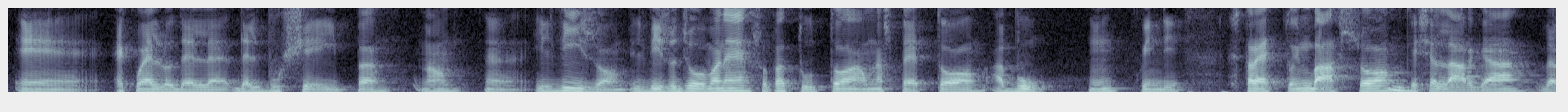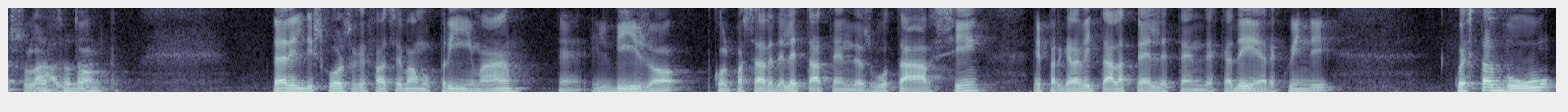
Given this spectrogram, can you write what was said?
è, è quello del, del V-shape. No? Eh, il, viso, il viso giovane soprattutto ha un aspetto a V, hm? quindi stretto in basso mm. che si allarga verso, verso l'alto. l'alto. Per il discorso che facevamo prima, eh, il viso col passare dell'età tende a svuotarsi e per gravità la pelle tende a cadere, quindi questa V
